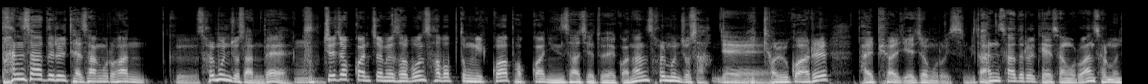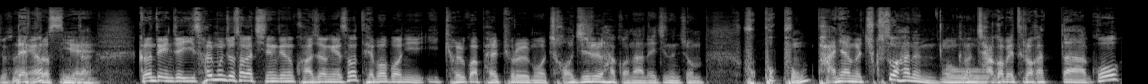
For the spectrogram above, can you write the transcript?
판사들을 대상으로 한 그 설문조사인데 음. 국제적 관점에서 본 사법 독립과 법관 인사 제도에 관한 설문조사 네. 이 결과를 발표할 예정으로 있습니다. 판사들을 대상으로 한 설문조사네요. 네, 그렇습니다. 예. 그런데 이제 이 설문조사가 진행되는 과정에서 대법원이 이 결과 발표를 뭐 저지를 하거나 내지는 좀 후폭풍, 반향을 축소하는 오. 그런 작업에 들어갔다고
